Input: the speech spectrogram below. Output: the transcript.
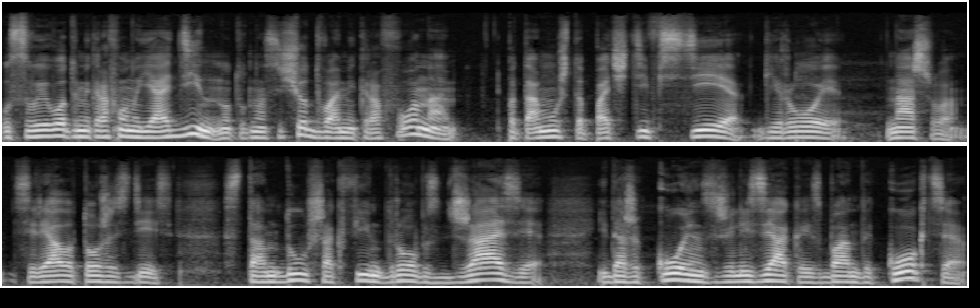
У своего-то микрофона я один, но тут у нас еще два микрофона, потому что почти все герои нашего сериала тоже здесь. Станду, Шакфин, Дропс, Джази и даже Коин с Железяка из банды Когтя.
